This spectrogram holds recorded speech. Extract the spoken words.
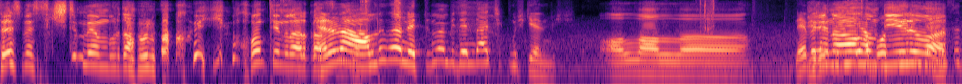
resmen sikiştim ben burada amına koyayım. Konteyner arkasında. onu aldık zannettim ben bir tane daha çıkmış gelmiş. Allah Allah. Ne Birini aldım, diğeri var. anasını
